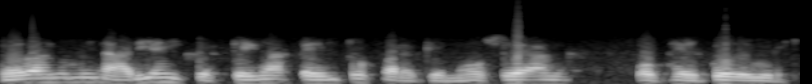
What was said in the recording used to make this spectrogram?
nuevas luminarias y que estén atentos para que no sean objeto de hurto.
